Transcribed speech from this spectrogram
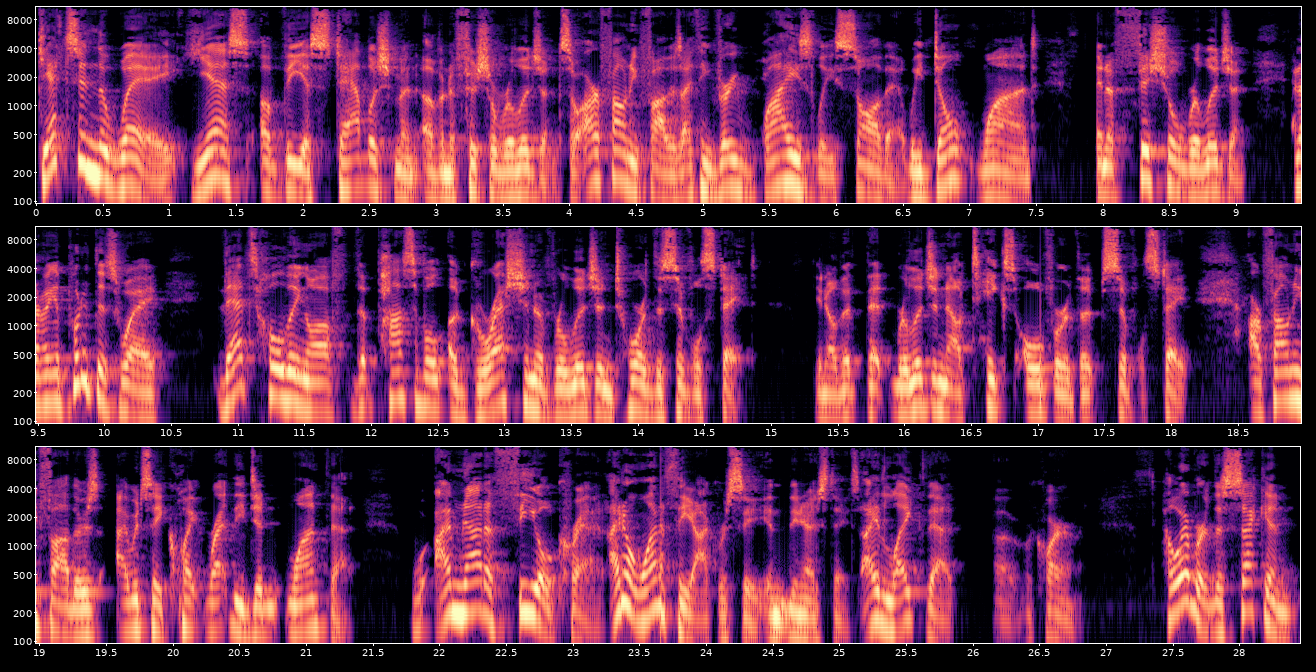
gets in the way, yes, of the establishment of an official religion. So our founding fathers, I think, very wisely saw that we don't want an official religion. And if I can put it this way, that's holding off the possible aggression of religion toward the civil state. You know, that, that religion now takes over the civil state. Our founding fathers, I would say quite rightly, didn't want that. I'm not a theocrat. I don't want a theocracy in the United States. I like that uh, requirement. However, the second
